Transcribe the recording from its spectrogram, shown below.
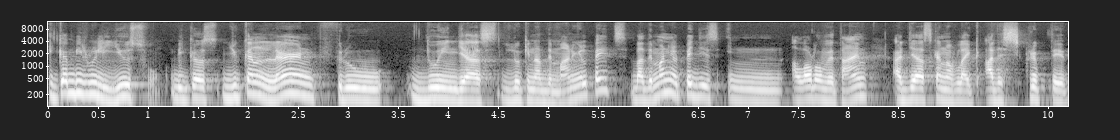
it can be really useful because you can learn through doing just looking at the manual page, but the manual pages in a lot of the time are just kind of like a descriptive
